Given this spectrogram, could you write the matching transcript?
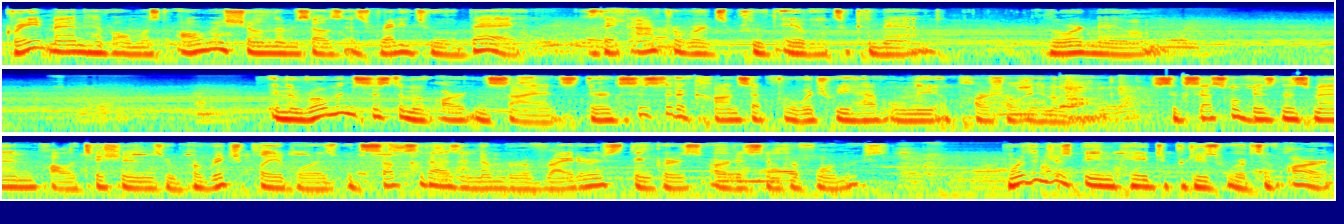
Great men have almost always shown themselves as ready to obey as they afterwards proved able to command. Lord Mahon. In the Roman system of art and science, there existed a concept for which we have only a partial analog. Successful businessmen, politicians, or rich playboys would subsidize a number of writers, thinkers, artists, and performers. More than just being paid to produce works of art,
